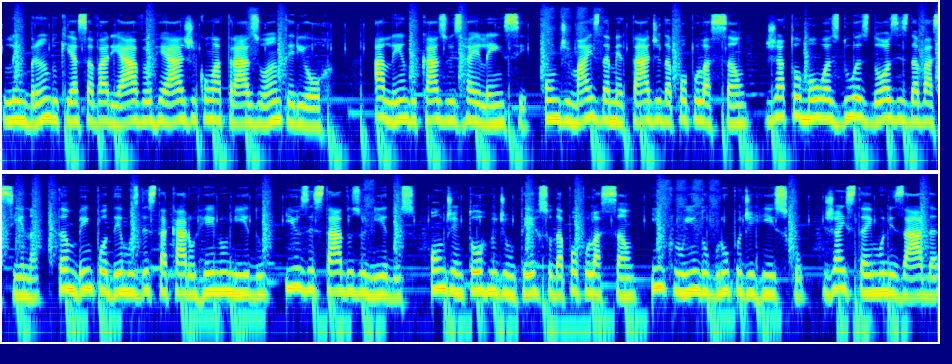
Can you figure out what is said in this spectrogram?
lembrando que essa variável reage com atraso anterior além do caso israelense, onde mais da metade da população já tomou as duas doses da vacina, também podemos destacar o Reino Unido e os Estados Unidos, onde em torno de um terço da população, incluindo o grupo de risco, já está imunizada,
